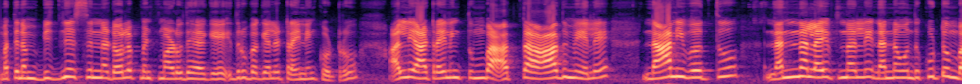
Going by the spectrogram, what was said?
ಮತ್ತು ನಮ್ಮ ಬಿಸ್ನೆಸ್ಸನ್ನು ಡೆವಲಪ್ಮೆಂಟ್ ಮಾಡೋದು ಹೇಗೆ ಇದ್ರ ಬಗ್ಗೆ ಎಲ್ಲ ಟ್ರೈನಿಂಗ್ ಕೊಟ್ಟರು ಅಲ್ಲಿ ಆ ಟ್ರೈನಿಂಗ್ ತುಂಬ ಅರ್ಥ ಆದಮೇಲೆ ನಾನಿವತ್ತು ನನ್ನ ಲೈಫ್ನಲ್ಲಿ ನನ್ನ ಒಂದು ಕುಟುಂಬ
